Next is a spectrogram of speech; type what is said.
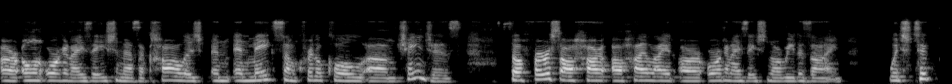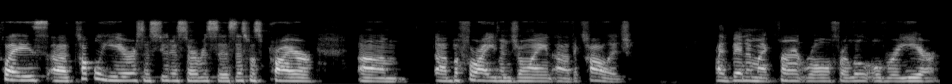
our own organization as a college and, and make some critical um, changes. So first, I'll, I'll highlight our organizational redesign, which took place a couple years in student services. This was prior um, uh, before I even joined uh, the college. I've been in my current role for a little over a year.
